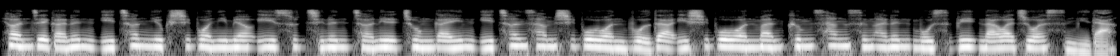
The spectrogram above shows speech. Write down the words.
현재가는 2060원이며 이 수치는 전일 종가인 2035원보다 25원만큼 상승하는 모습이 나와주었습니다.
